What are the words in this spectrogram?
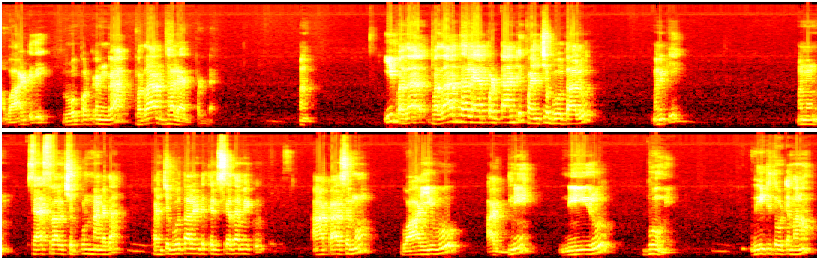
వాటి రూపకంగా పదార్థాలు ఏర్పడ్డాయి. ఈ పదా పదార్థాలు ఏర్పడటానికి పంచభూతాలు మనకి మనం శాస్త్రాలు చెప్పుకుంటున్నాం కదా? పంచభూతాలు అంటే తెలుసు కదా మీకు? ఆకాశము వాయువు అగ్ని నీరు భూమి. వీటితోటే మనం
